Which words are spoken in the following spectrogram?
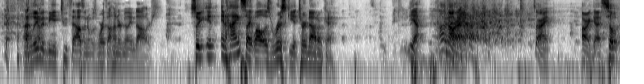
I believe it'd be two thousand. It was worth a hundred million dollars. So in in hindsight, while it was risky, it turned out okay. Yeah, I'm all right. It's all right. All right, guys. So,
